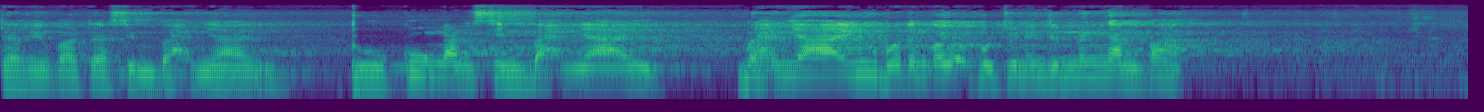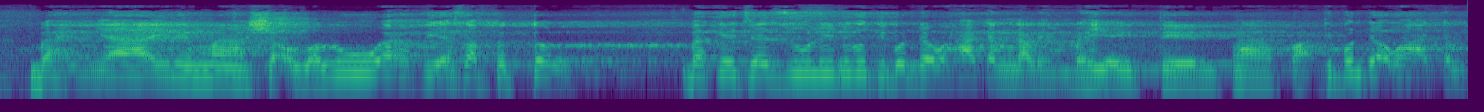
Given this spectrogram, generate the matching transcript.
daripada simbah nyai. Dukungan simbah nyai. Mbah nyai buatan koyok bojone jenengan pak mbah nyai ini Masya Allah luar biasa betul. Mbah Jazuli niku dipun dawuhaken kalih. Mbah Yaidin bapak dipun dawuhaken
